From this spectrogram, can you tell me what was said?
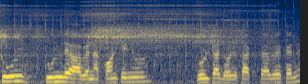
টুল তুললে হবে না কন্টিনিউ টুলটা ধরে থাকতে হবে এখানে।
